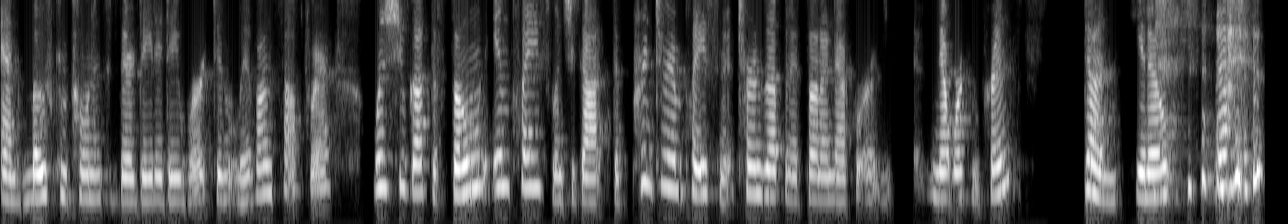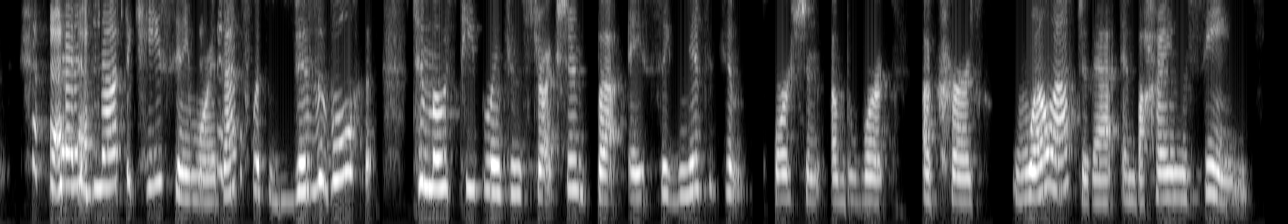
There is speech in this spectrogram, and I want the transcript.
and most components of their day-to-day work didn't live on software. Once you got the phone in place, once you got the printer in place and it turns up and it's on a network, uh, network and prints, done, you know? that is not the case anymore. That's what's visible to most people in construction, but a significant portion of the work occurs well after that and behind the scenes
